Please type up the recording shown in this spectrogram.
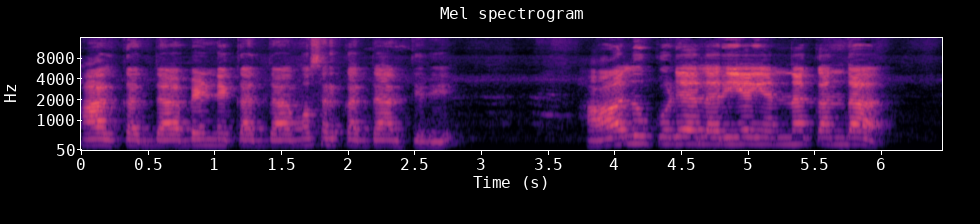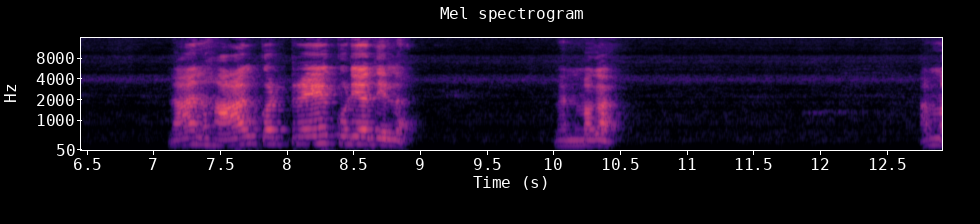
ಹಾಲು ಕದ್ದ, ಬೆಣ್ಣೆ ಕದ್ದ, ಮೊಸರು ಕದ್ದ ಅಂತೀರಿ? ಹಾಲು ಕುಡಿಯಲರಿಯ ಎನ್ನ ಕಂದ. ನಾನು ಹಾಲು ಕೊಟ್ಟರೆ ಕುಡಿಯೋದಿಲ್ಲ. ನನ್ನ ಮಗ. ಅಮ್ಮ,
